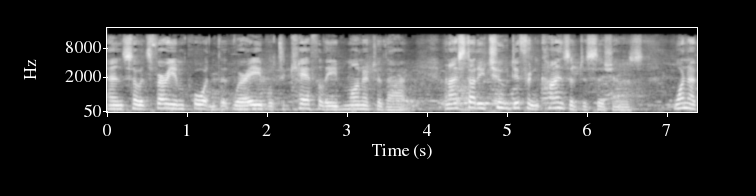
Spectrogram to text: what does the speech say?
And so it's very important that we're able to carefully monitor that. And I study two different kinds of decisions. One are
